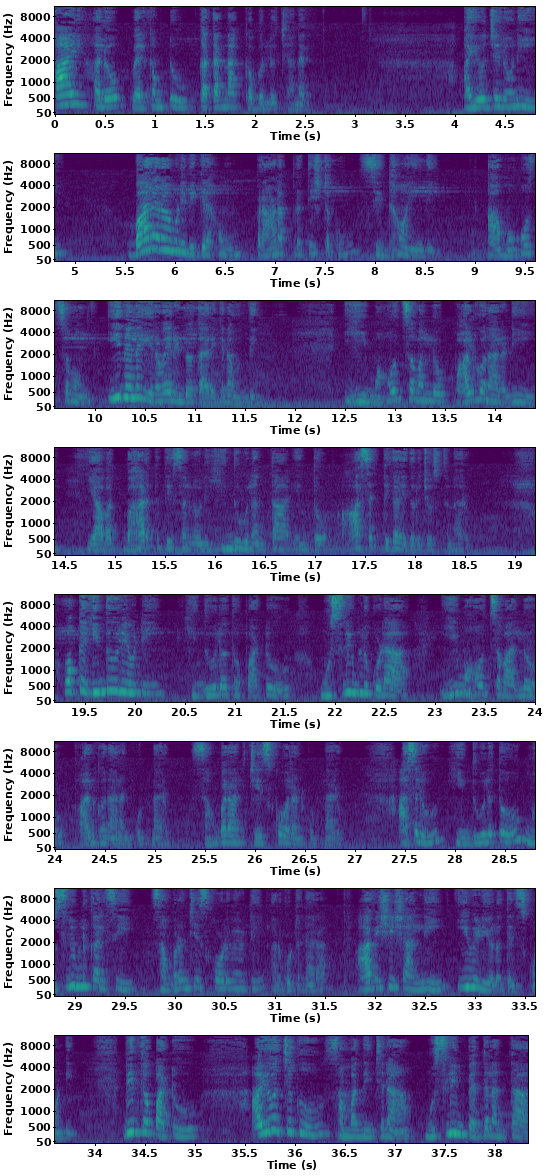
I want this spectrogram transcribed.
Hi hello welcome to ఖతర్నాక్ కబుర్లు channel. అయోధ్యలోని బాలరాముడి విగ్రహం ప్రాణ ప్రతిష్టకు సిద్ధమైంది. ఆ మహోత్సవం ఈ నెల ఇరవై రెండో తారీఖున ఉంది. ఈ మహోత్సవంలో పాల్గొనాలని యావత్ భారతదేశంలోని హిందువులంతా ఎంతో ఆసక్తిగా ఎదురుచూస్తున్నారు. ఒక్క హిందువులేమిటి? హిందువులతో పాటు ముస్లింలు కూడా ఈ మహోత్సవాల్లో పాల్గొనాలనుకుంటున్నారు సంబరాలు చేసుకోవాలనుకుంటున్నారు. అసలు హిందువులతో ముస్లింలు కలిసి సంబరం చేసుకోవడం ఏమిటి అనుకుంటున్నారా? ఆ విశేషాల్ని ఈ వీడియోలో తెలుసుకోండి. దీంతో పాటు అయోధ్యకు సంబంధించిన ముస్లిం పెద్దలంతా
